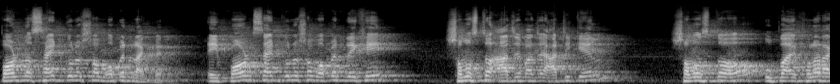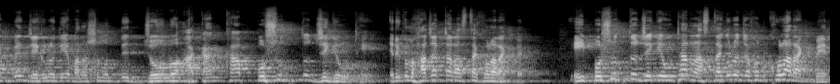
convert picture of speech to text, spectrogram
পর্ণ সাইটগুলো সব ওপেন রাখবেন। এই পর্ন সাইটগুলো সব ওপেন রেখে সমস্ত আজে বাজে আর্টিকেল সমস্ত উপায় খোলা রাখবেন, যেগুলো দিয়ে মানুষের মধ্যে যৌন আকাঙ্ক্ষা, পশুত্ব জেগে ওঠে। এরকম হাজারটা রাস্তা খোলা রাখবেন। এই পশুত্ব জেগে ওঠার রাস্তাগুলো যখন খোলা রাখবেন,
